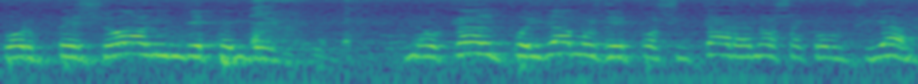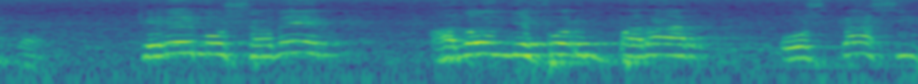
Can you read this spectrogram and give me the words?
por persoal independente no cal poidamos depositar a nosa confianza. Queremos saber a donde foron parar os casi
